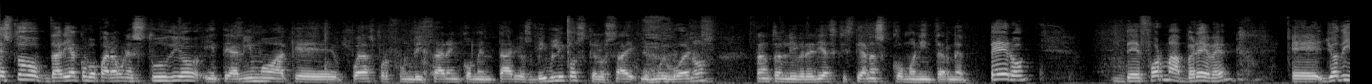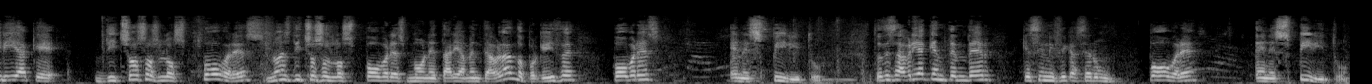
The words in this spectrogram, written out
esto daría como para un estudio y te animo a que puedas profundizar en comentarios bíblicos, que los hay y muy buenos, tanto en librerías cristianas como en Internet. Pero, de forma breve, eh, yo diría que dichosos los pobres, no es dichosos los pobres monetariamente hablando, porque dice pobres en espíritu. Entonces habría que entender qué significa ser un pobre en espíritu.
